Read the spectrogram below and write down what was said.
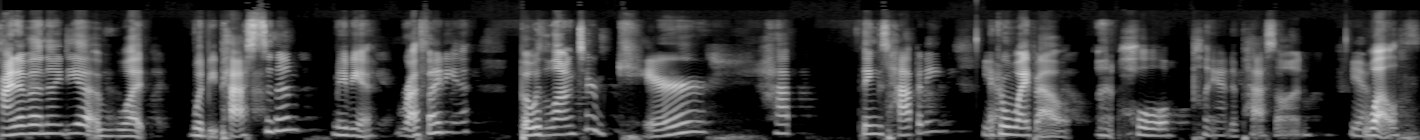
kind of an idea of what would be passed to them, maybe a rough idea, but with long term care hap- things happening, yeah. it can wipe out a whole plan to pass on yeah. wealth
